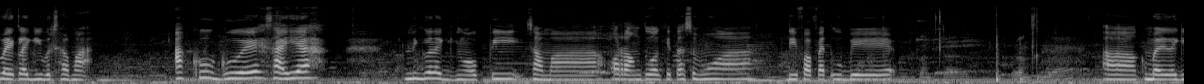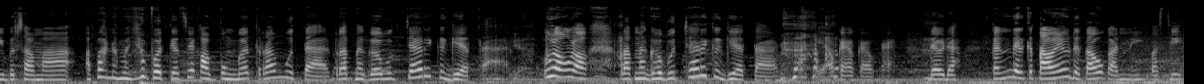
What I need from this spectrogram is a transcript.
balik lagi bersama aku, gue, saya. Ini gue lagi ngopi sama orang tua kita semua di Fafet UB. tua Eh, kembali lagi bersama apa namanya podcastnya Kampung Bat Rambutan. Ratna Gabut cari kegiatan. Ulang ulang. Ratna Gabut cari kegiatan. Ya oke oke oke. Udah udah. Kan dari ketawanya udah tahu kan nih pasti.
